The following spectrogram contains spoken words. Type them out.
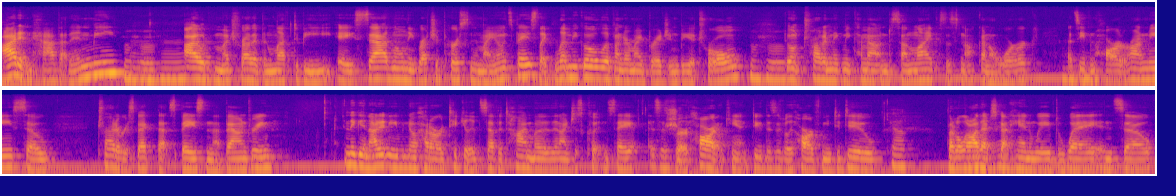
I didn't have that in me. Mm-hmm. I would much rather have been left to be a sad, lonely, wretched person in my own space. Like, let me go live under my bridge and be a troll. Don't try to make me come out into sunlight because it's not going to work. That's even harder on me. So, try to respect that space and that boundary. And again, I didn't even know how to articulate this at the time, other than I just couldn't say, "This is really hard. I can't do this. Is really hard for me to do." Yeah. But a lot of that just got hand waved away, and so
